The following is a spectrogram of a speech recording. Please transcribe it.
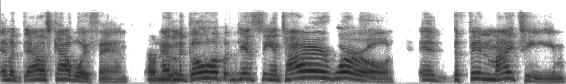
am a Dallas Cowboy fan, um, having to go up against the entire world and defend my team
